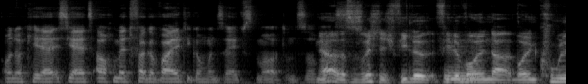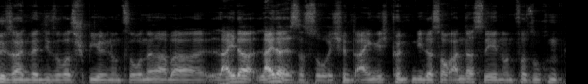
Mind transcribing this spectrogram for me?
Und okay, da ist ja jetzt auch mit Vergewaltigung und Selbstmord und so. Ja, das ist richtig. Viele, viele Mhm. wollen da wollen cool sein, wenn die sowas spielen und so, ne? Aber leider, leider ist das so. Ich finde, eigentlich könnten die das auch anders sehen und versuchen,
